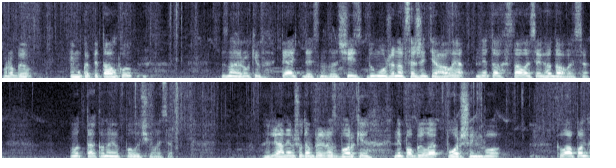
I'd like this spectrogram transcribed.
Робив йому капіталку, не знаю, років 5 десь назад, 6, думав, вже на все життя, але не так сталося, як гадалося. От так воно і вийшло. Глянемо, що там при розборці. Не побило поршень, бо клапан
